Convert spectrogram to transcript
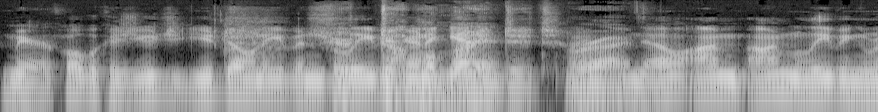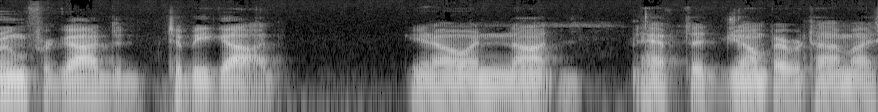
miracle because you you don't even You're believe you're going to get it. Right. No, I'm I'm leaving room for God to, to be God, you know, and not have to jump every time I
